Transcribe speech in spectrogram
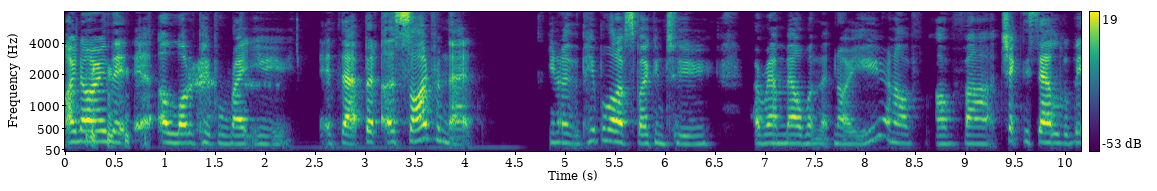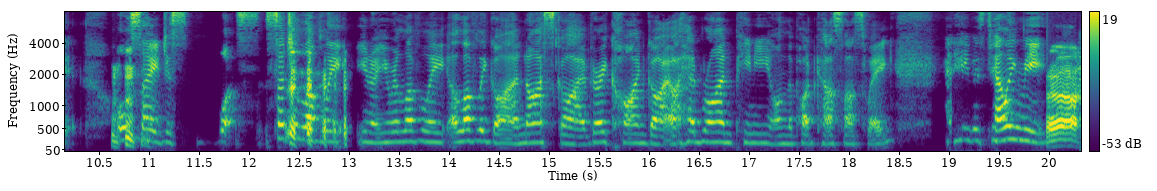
I know that a lot of people rate you at that. But aside from that, you know, the people that I've spoken to around Melbourne that know you, and I've I've uh, checked this out a little bit. Also, just what's such a lovely, you know, you're a lovely a lovely guy, a nice guy, a very kind guy. I had Ryan Pini on the podcast last week, and he was telling me. Oh.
